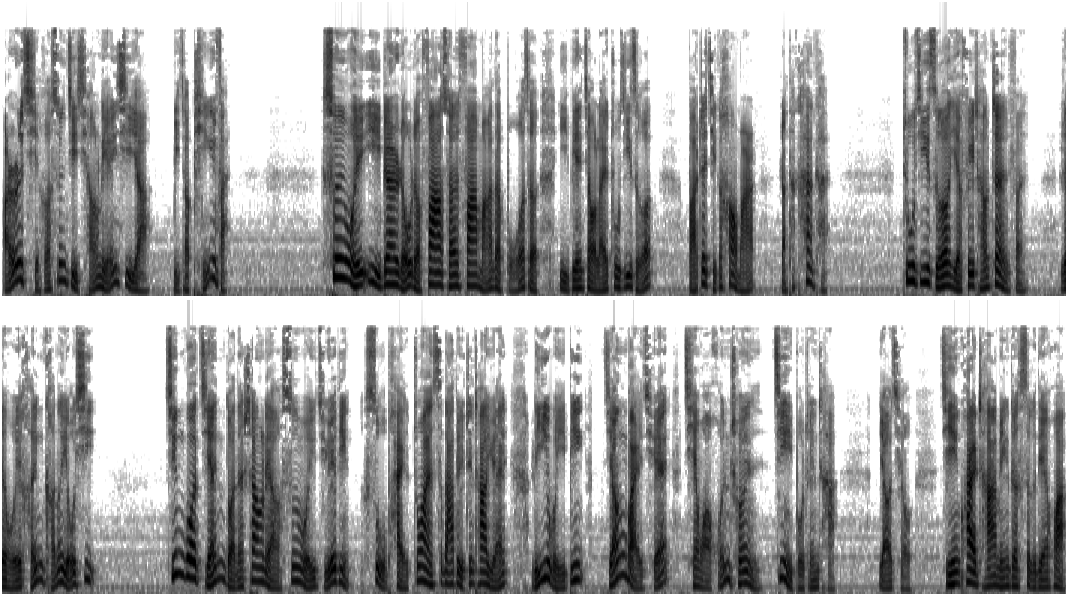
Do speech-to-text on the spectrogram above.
而且和孙继强联系呀比较频繁。孙伟一边揉着发酸发麻的脖子，一边叫来朱基泽，把这几个号码让他看看。朱基泽也非常振奋，认为很可能有戏。经过简短的商量，孙伟决定速派专案四大队侦查员李伟斌。蒋百全前往珲春进一步侦查，要求尽快查明这四个电话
